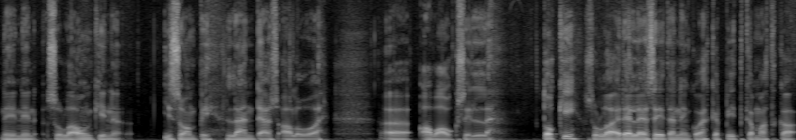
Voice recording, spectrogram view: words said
niin, niin sulla onkin isompi läntäysalue ö, avauksille. Toki sulla on edelleen siitä niin kuin ehkä pitkä matka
